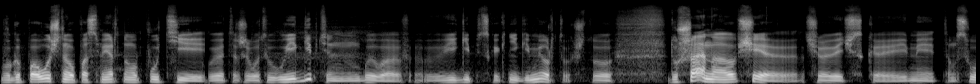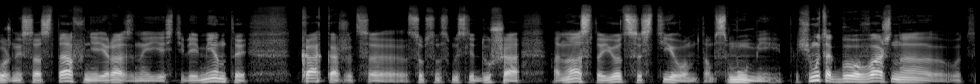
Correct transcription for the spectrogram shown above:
благополучного посмертного пути. Это же вот у египтян было в египетской книге мертвых, что душа, она вообще человеческая, имеет там сложный состав, в ней разные есть элементы. Как, кажется, в собственном смысле душа, она остается с телом, там, с мумией. Почему так было важно вот,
